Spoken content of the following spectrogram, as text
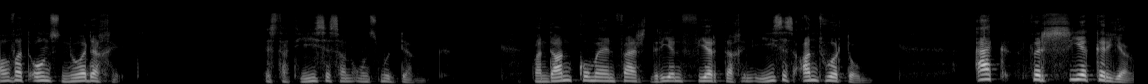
al wat ons nodig het is dat Jesus aan ons moet dink. Want dan kom hy in vers 43 en Jesus antwoord hom: Ek verseker jou,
